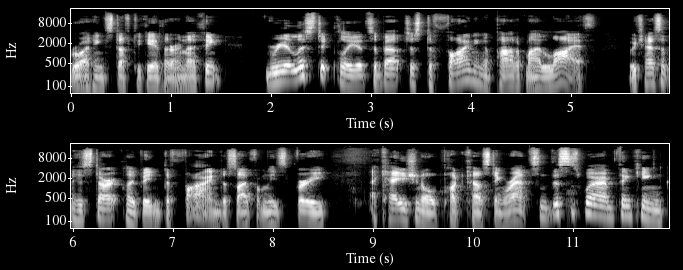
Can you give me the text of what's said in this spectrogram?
writing stuff together. And I think realistically, it's about just defining a part of my life which hasn't historically been defined aside from these very occasional podcasting rants. And this is where I'm thinking,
